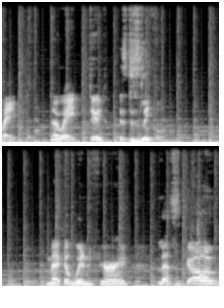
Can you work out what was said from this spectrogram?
Wait. No, wait. Dude, is this lethal? Mega-Windfury. Let's go!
